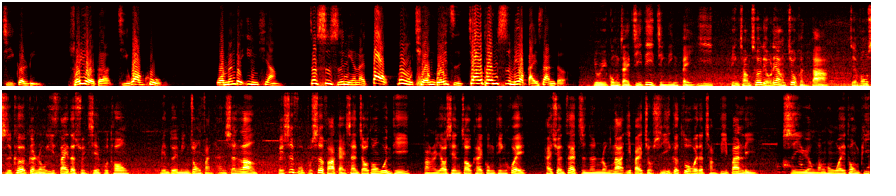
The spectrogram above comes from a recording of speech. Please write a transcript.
几个里，所有的几万户。我们的印象，这四十年来到目前为止，交通是没有改善的。由于公宅基地紧邻北一，平常车流量就很大，尖峰时刻更容易塞得水泄不通。面对民众反弹声浪，北市府不设法改善交通问题，反而要先召开公听会，还选在只能容纳一百九十一个座位的场地办理。市议员王宏威痛批，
